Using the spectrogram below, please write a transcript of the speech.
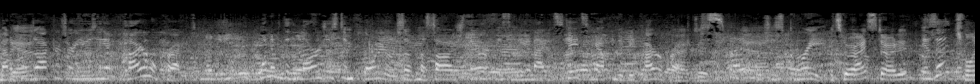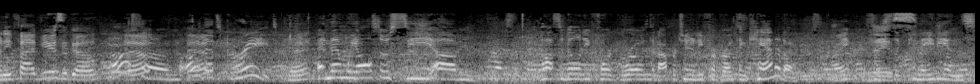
medical yeah. doctors are using it. Chiropractic. One of the largest employers of massage therapists in the United States happen to be chiropractors, yeah. which is great. That's where I started. Is it? 25 years ago. Awesome. Yeah. Oh, that's great. And then we also see um, possibility for growth and opportunity for growth in Canada, right? Nice. the Canadians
